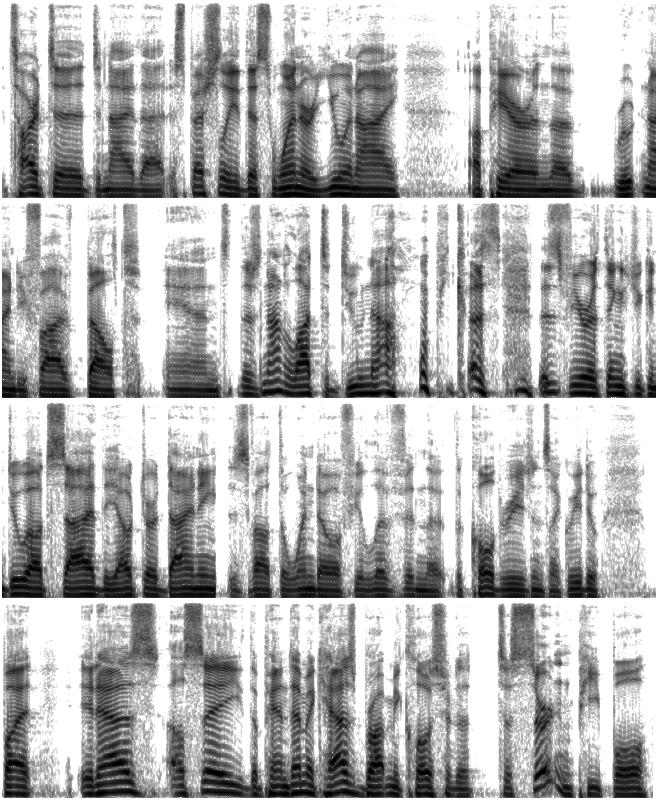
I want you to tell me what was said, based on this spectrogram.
It's hard to deny that, especially this winter. You and I up here in the Route 95 belt, and there's not a lot to do now because there's fewer things you can do outside. The outdoor dining is out the window if you live in the, the cold regions like we do. But it has, I'll say, the pandemic has brought me closer to, to certain people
